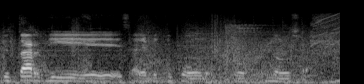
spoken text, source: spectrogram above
Più tardi sarebbe tipo, tipo non lo so.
